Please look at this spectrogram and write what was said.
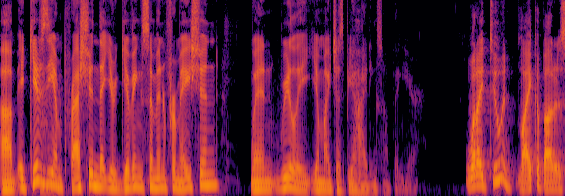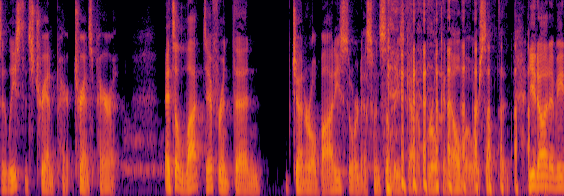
um, it gives the mm-hmm. impression that you're giving some information when really you might just be hiding something here. What I do like about it is at least it's transparent. It's a lot different than general body soreness when somebody's got a broken elbow or something. You know what I mean?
